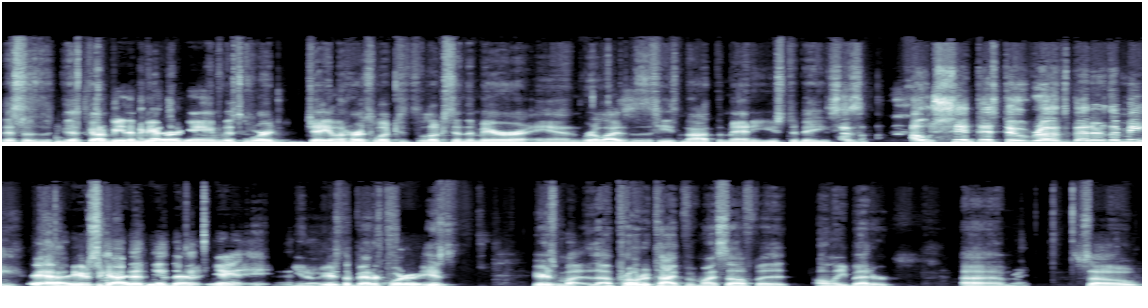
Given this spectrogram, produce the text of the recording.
this is this is going to be the mirror game. This is where Jalen Hurts looks looks in the mirror and realizes he's not the man he used to be. He says, "Oh shit, this dude runs better than me." Yeah, here's the guy that did that. You know, here's the better quarter. Here's here's my a prototype of myself, but only better. Um, Right. so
